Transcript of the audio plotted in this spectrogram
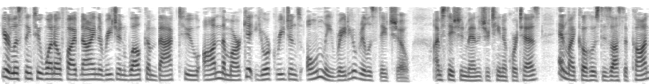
You're listening to 1059 The Region. Welcome back to On the Market, York Region's only radio real estate show. I'm station manager Tina Cortez, and my co-host is Asif Khan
